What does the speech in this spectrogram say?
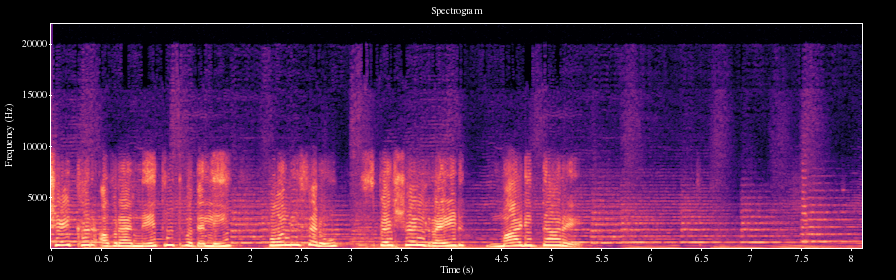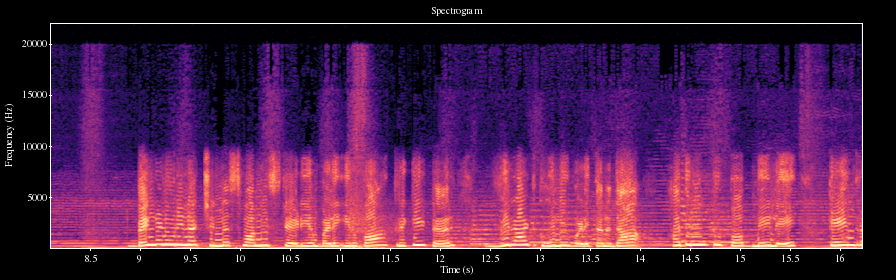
ಶೇಖರ್ ಅವರ ನೇತೃತ್ವದಲ್ಲಿ ಪೊಲೀಸರು ಸ್ಪೆಷಲ್ ರೈಡ್ ಮಾಡಿದ್ದಾರೆ. ಬೆಂಗಳೂರಿನ ಚಿನ್ನಸ್ವಾಮಿ ಸ್ಟೇಡಿಯಂ ಬಳಿ ಇರುವ ಕ್ರಿಕೆಟರ್ ವಿರಾಟ್ ಕೊಹ್ಲಿ ಒಡೆತನದ ಹದಿನೆಂಟು ಪಬ್ ಮೇಲೆ ಕೇಂದ್ರ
